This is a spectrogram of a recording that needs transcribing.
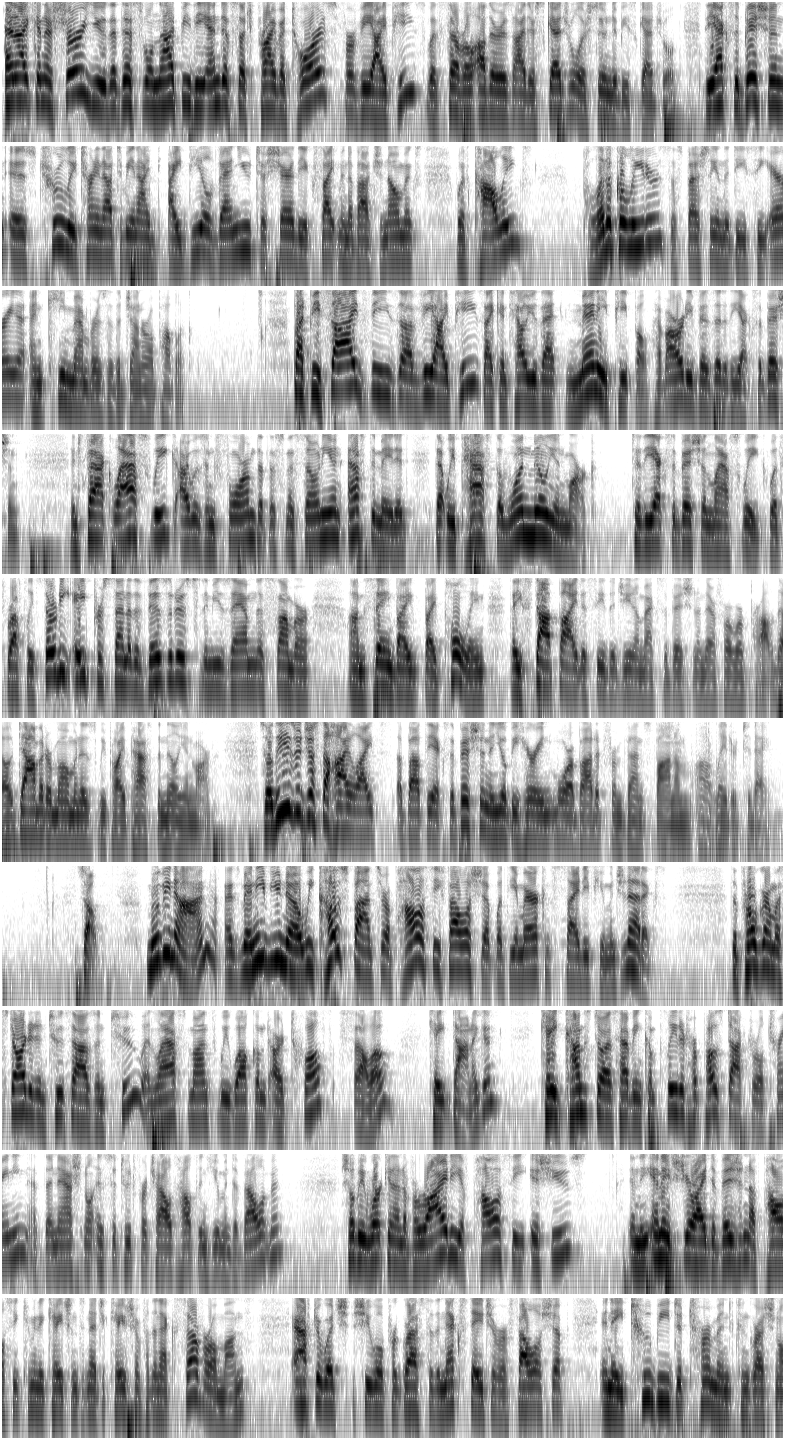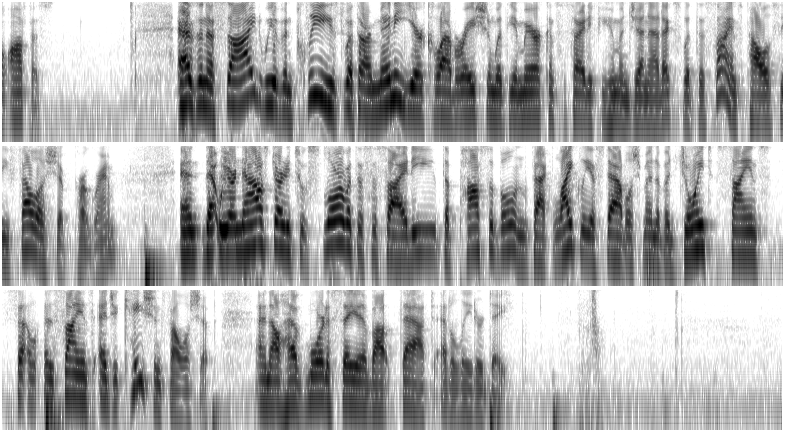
And I can assure you that this will not be the end of such private tours for VIPs, with several others either scheduled or soon to be scheduled. The exhibition is truly turning out to be an ideal venue to share the excitement about genomics with colleagues, political leaders, especially in the DC area, and key members of the general public. But besides these uh, VIPs, I can tell you that many people have already visited the exhibition. In fact, last week I was informed that the Smithsonian estimated that we passed the 1 million mark to the exhibition last week, with roughly 38% of the visitors to the museum this summer um, saying by, by polling they stopped by to see the genome exhibition, and therefore we're the odometer moment is we probably passed the million mark. So these are just the highlights about the exhibition, and you'll be hearing more about it from Vince Bonham uh, later today. So, moving on, as many of you know, we co-sponsor a policy fellowship with the American Society of Human Genetics. The program was started in 2002, and last month we welcomed our 12th fellow, Kate Donegan. Kate comes to us having completed her postdoctoral training at the National Institute for Child Health and Human Development. She'll be working on a variety of policy issues in the NHGRI Division of Policy Communications and Education for the next several months, after which she will progress to the next stage of her fellowship in a to-be-determined congressional office. As an aside, we have been pleased with our many-year collaboration with the American Society for Human Genetics with the Science Policy Fellowship Program, and that we are now starting to explore with the Society the possible, in fact likely establishment of a joint science, uh, science education fellowship. And I'll have more to say about that at a later date.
